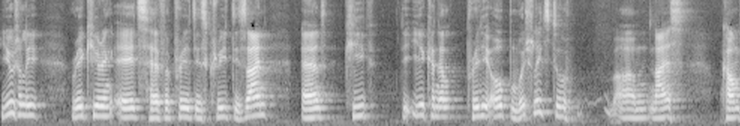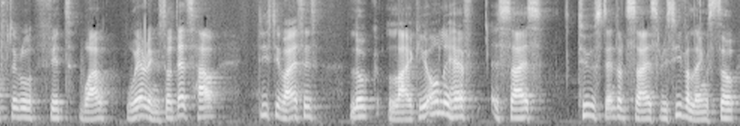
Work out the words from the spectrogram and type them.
usually RIC hearing aids have a pretty discreet design and keep the ear canal pretty open, which leads to um, nice, comfortable fit while wearing. So that's how these devices look like. You only have a size 2 standard size receiver length. So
